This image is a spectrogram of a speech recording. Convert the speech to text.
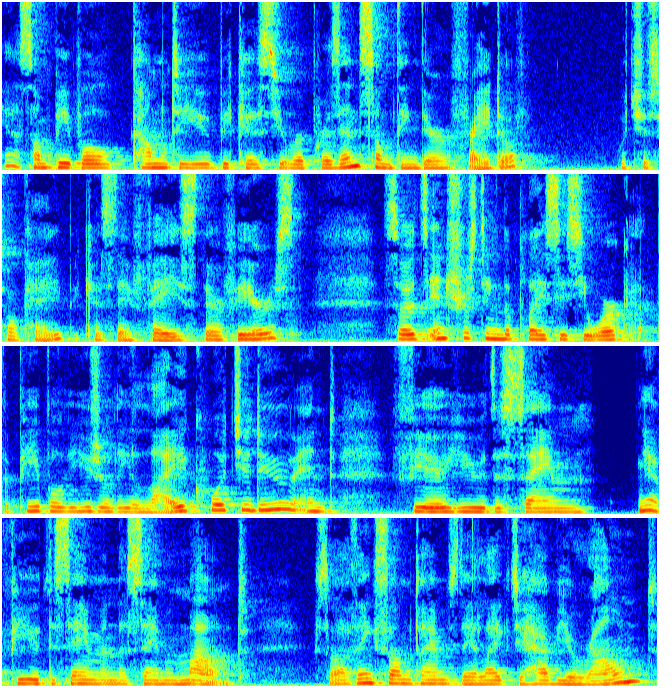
yeah, some people come to you because you represent something they're afraid of, which is okay because they face their fears. So it's interesting the places you work at. The people usually like what you do and fear you the same, yeah, fear you the same in the same amount. So I think sometimes they like to have you around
